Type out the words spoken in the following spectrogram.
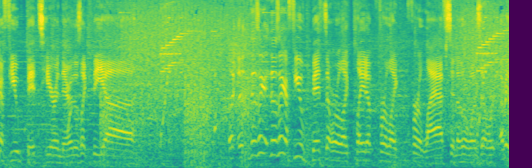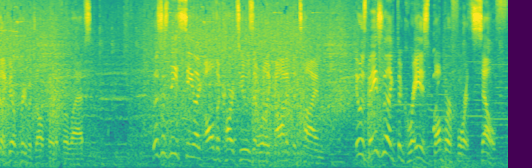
Like a few bits here and there. There's like the uh, like, uh, there's like there's like a few bits that were like played up for like for laughs, and other ones that were I mean like they were pretty much all played up for laughs. This is neat seeing like all the cartoons that were like on at the time. It was basically like the greatest bumper for itself.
